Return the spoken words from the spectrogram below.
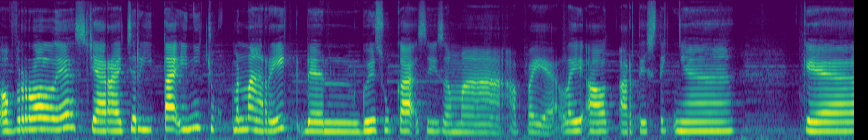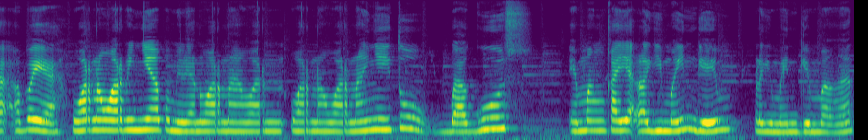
overall ya secara cerita ini cukup menarik dan gue suka sih sama apa ya layout artistiknya kayak apa ya warna-warninya pemilihan warna warna warnanya itu bagus. Emang kayak lagi main game lagi main game banget.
